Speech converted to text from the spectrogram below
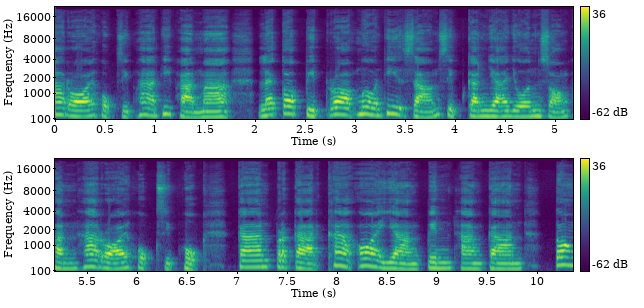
2565 ที่ผ่านมา และก็ปิดรอบเมื่อวันที่ 30 กันยายน 2566 การประกาศค่าอ้อยอย่างเป็นทางการต้อง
